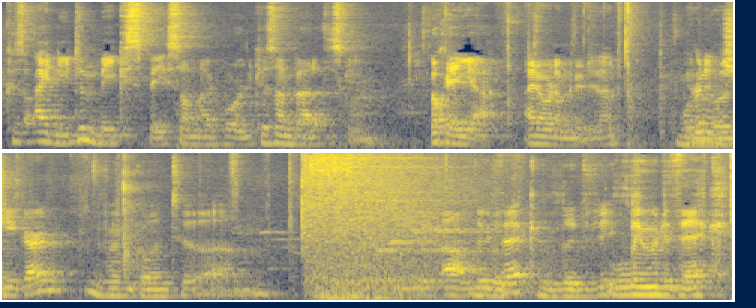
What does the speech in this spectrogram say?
Because I need to make space on my board because I'm bad at this game. Okay, yeah. I know what I'm going to do then. We're going to G guard. We're gonna go into um, Uh, Ludwig. Ludwig. Ludwig.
